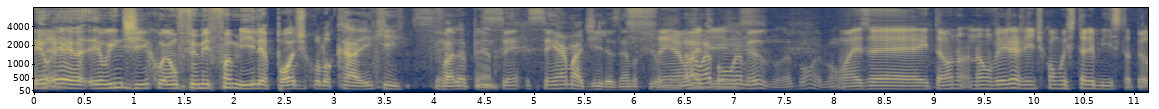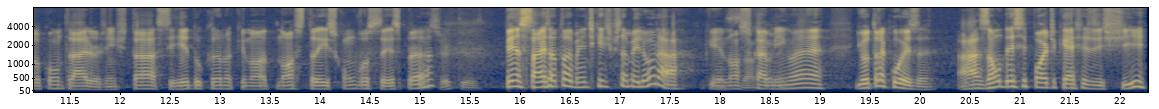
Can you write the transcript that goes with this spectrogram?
Eu, É. é, eu indico, é um filme família, pode colocar aí que Sem- vale a pena. Sem, sem armadilhas, né, no filme. Sem Não, é bom, é armadilhas. mesmo. É bom, é bom. Mas é, então não, não veja a gente como extremista, pelo contrário, a gente está se reeducando aqui nós, nós três com vocês para pensar exatamente que a gente precisa melhorar, porque nosso Exatamente. caminho é e outra coisa, a razão desse podcast existir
